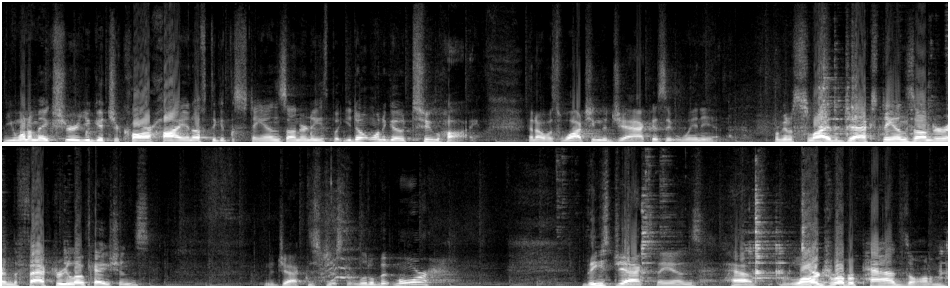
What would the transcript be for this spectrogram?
You want to make sure you get your car high enough to get the stands underneath, but you don't want to go too high. And I was watching the jack as it went in. We're going to slide the jack stands under in the factory locations. I'm going to jack this just a little bit more. These jack stands have large rubber pads on them.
